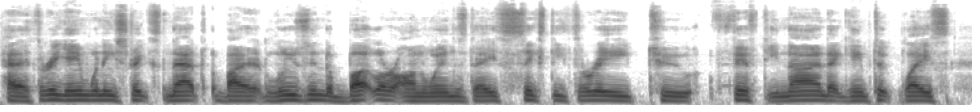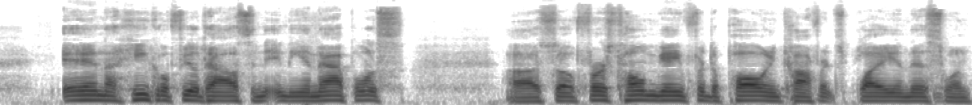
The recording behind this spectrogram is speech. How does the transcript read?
had a three game winning streak snapped by losing to Butler on Wednesday, 63 to 59. That game took place in a Hinkle Fieldhouse in Indianapolis. Uh, so first home game for DePaul in conference play in this one.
